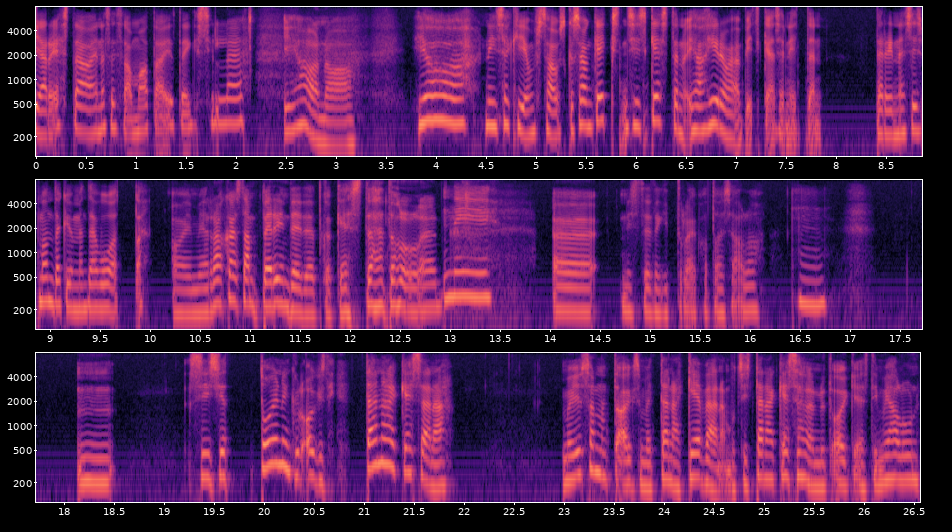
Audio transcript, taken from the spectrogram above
järjestää aina se sama tai jotenkin silleen. Ihanaa. Joo, niin sekin on hauska. Se on keks, siis kestänyt ihan hirveän pitkään se niiden perinne, siis monta kymmentä vuotta. Oi, minä rakastan perinteitä, jotka kestää tolleen. Niin. Öö, sitten jotenkin tulee kotoisa olo. Mm. Mm, siis ja toinen kyllä oikeasti, tänä kesänä, mä jo sanonut aikaisemmin, että tänä keväänä, mutta siis tänä kesänä nyt oikeasti, mä haluan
